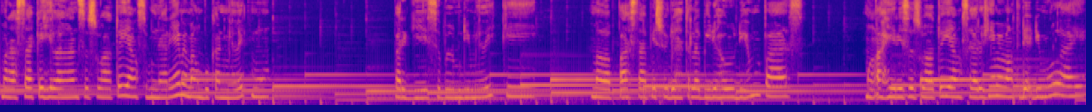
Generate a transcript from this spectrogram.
Merasa kehilangan sesuatu yang sebenarnya memang bukan milikmu. Pergi sebelum dimiliki, melepas tapi sudah terlebih dahulu dihempas, mengakhiri sesuatu yang seharusnya memang tidak dimulai.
